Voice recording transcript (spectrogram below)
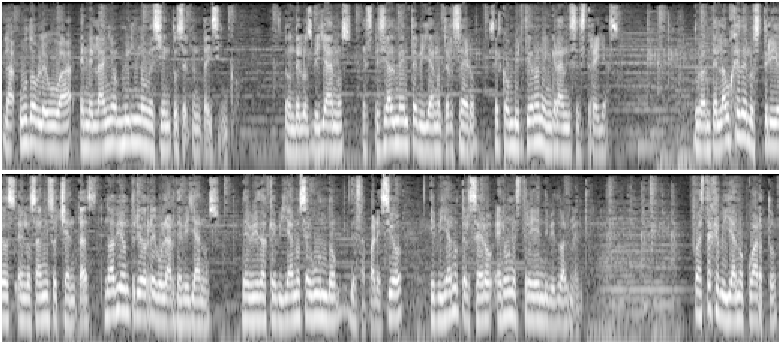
la UWA, en el año 1975 donde los villanos, especialmente Villano III, se convirtieron en grandes estrellas. Durante el auge de los tríos en los años 80 no había un trío regular de villanos, debido a que Villano II desapareció y Villano III era una estrella individualmente. Fue hasta que Villano IV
